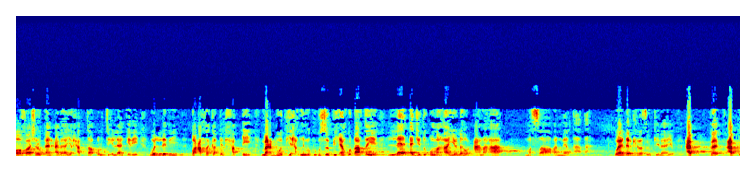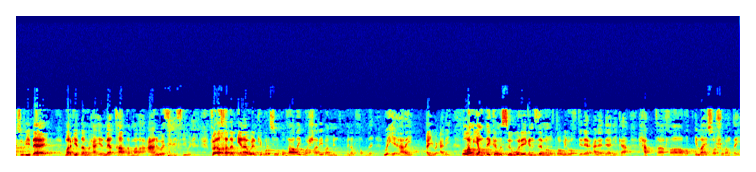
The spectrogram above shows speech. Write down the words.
oo faashraw aan cabahayo xataa qultu ilaan idhi waladii bacahaka bilxaqi macbuudkii xaqnimo kugu soo bixiyaan ku dhaartaye. Laa ajidu uma hayo lahu canahaa masaaqan meel qaada waa dharga rasuulka ilaahayo cab cab isuu ii dhahay markii dambe waxaa meel qaada ma laha caani waa sidiisii weli faأkhada اlinaa weelkii buu rasuulku qaaday wa shariba min min alfadli wixii haray ayuu cabay lam yamdi kama soo wareegan zamanu طawiil waqti dheer calى dalika xataa faadat ilaa ay soo shubantay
